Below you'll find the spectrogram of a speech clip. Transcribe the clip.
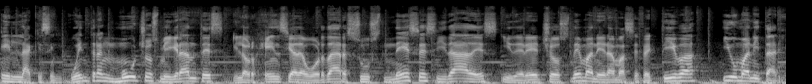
en la que se encuentran muchos migrantes y la urgencia de abordar sus necesidades y derechos de manera más efectiva y humanitaria.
